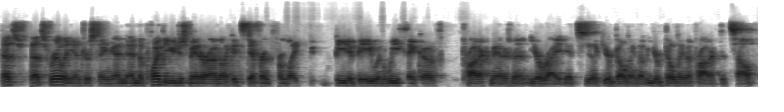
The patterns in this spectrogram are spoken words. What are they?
That's that's really interesting, and and the point that you just made around like it's different from like B two B when we think of product management. You're right. It's like you're building the you're building the product itself.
